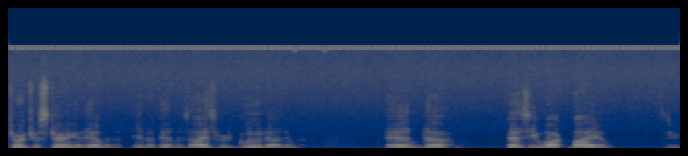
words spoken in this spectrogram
George was staring at him and, you know, and his eyes were glued on him. And uh, as he walked by him, he,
